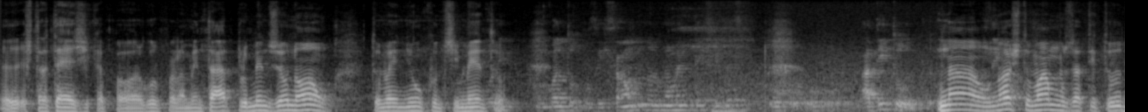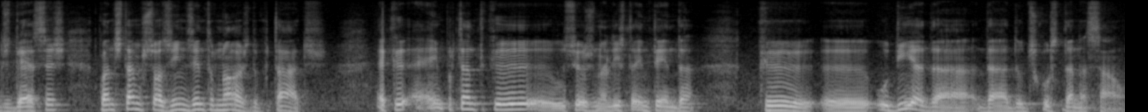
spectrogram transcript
eh, estratégica para o grupo parlamentar, pelo menos eu não tomei nenhum conhecimento. Enquanto oposição, normalmente tem sido atitude. Não, nós tomamos atitudes dessas quando estamos sozinhos entre nós, deputados. É que é importante que o seu jornalista entenda que uh, o dia da, da, do discurso da nação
